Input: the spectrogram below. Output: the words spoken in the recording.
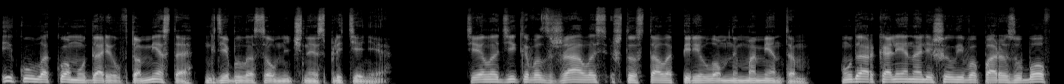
и кулаком ударил в то место, где было солнечное сплетение. Тело Дикого сжалось, что стало переломным моментом. Удар колена лишил его пары зубов,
